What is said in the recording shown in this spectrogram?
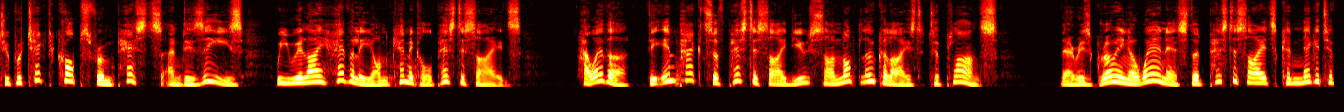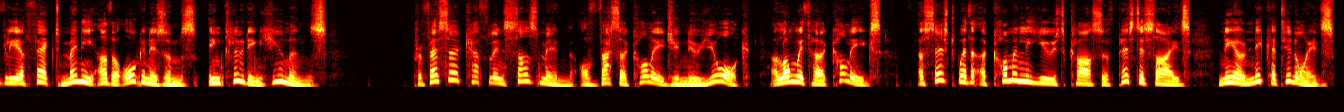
To protect crops from pests and disease, we rely heavily on chemical pesticides. However, the impacts of pesticide use are not localized to plants. There is growing awareness that pesticides can negatively affect many other organisms, including humans. Professor Kathleen Susman of Vassar College in New York, along with her colleagues, assessed whether a commonly used class of pesticides, neonicotinoids,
